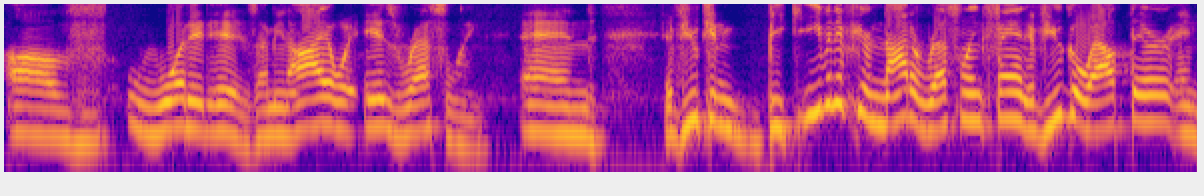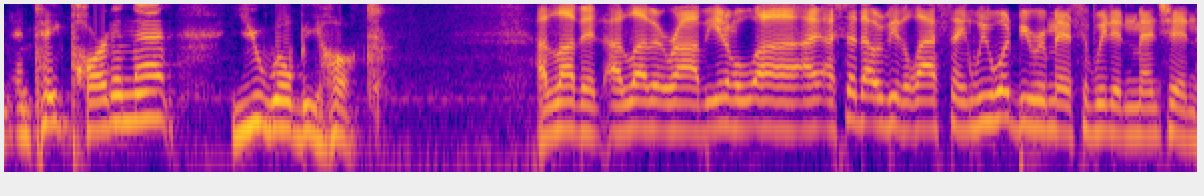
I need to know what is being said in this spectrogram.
of what it is. I mean, Iowa is wrestling and if you can be even if you're not a wrestling fan if you go out there and, and take part in that you will be hooked I love it. I love it, Rob. You know, uh, I, I, said that would be the last thing. We would be remiss if we didn't mention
